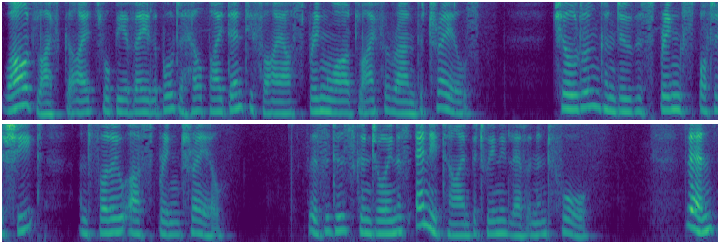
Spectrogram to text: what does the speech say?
Wildlife guides will be available to help identify our spring wildlife around the trails. Children can do the spring spotter sheet and follow our spring trail. Visitors can join us any time between 11 and 4. Then,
